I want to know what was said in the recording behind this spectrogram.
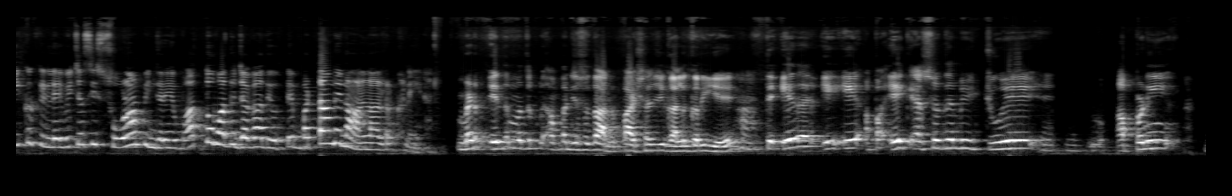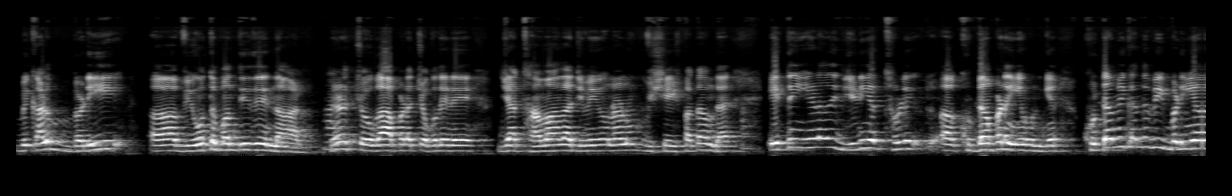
ਇੱਕ ਕਿੱਲੇ ਵਿੱਚ ਅਸੀਂ 16 ਪਿੰਜਰੇ ਵੱਧ ਤੋਂ ਵੱਧ ਜਗ੍ਹਾ ਦੇ ਉੱਤੇ ਬੱਟਾਂ ਦੇ ਨਾਲ ਨਾਲ ਰੱਖਣੇ ਆ ਮੈਡਮ ਇਹਦਾ ਮਤਲਬ ਆਪਾਂ ਜੇ ਸਧਾਰਨ ਭਾਸ਼ਾ 'ਚ ਗੱਲ ਕਰੀਏ। ਤੇ ਇਹਦਾ ਇਹ ਇਹ ਆਪਾਂ ਇਹ ਕਹਿ ਸਕਦੇ ਵੀ ਚੂਹੇ ਆਪਣੀ ਵਿਕਲ ਬੜੀ ਵਿਉਂਤਬੰਦੀ ਦੇ ਨਾਲ ਜਿਹੜਾ ਚੋਗਾ ਆਪਣਾ ਚੁੱਕਦੇ ਨੇ ਜਾਂ ਥਾਵਾਂ ਦਾ ਜਿਵੇਂ ਉਹਨਾਂ ਨੂੰ ਵਿਸ਼ੇਸ਼ ਪਤਾ ਹੁੰਦਾ ਹੈ ਇਦਾਂ ਹੀ ਇਹਨਾਂ ਦੀ ਜਿਹੜੀਆਂ ਥੋੜੀ ਖੁੱਡਾਂ ਬਣਾਈਆਂ ਹੁੰਦੀਆਂ ਖੁੱਡਾਂ ਵੀ ਕਹਿੰਦੇ ਵੀ ਬੜੀਆਂ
